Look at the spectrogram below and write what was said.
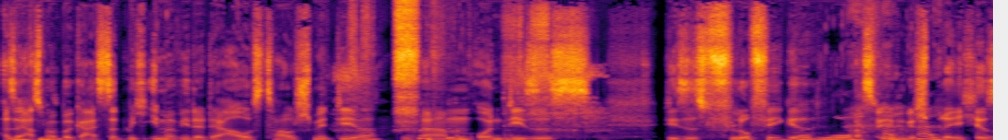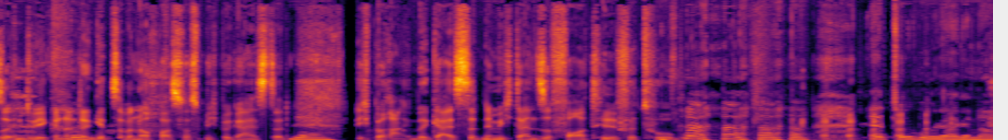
Also erstmal begeistert mich immer wieder der Austausch mit dir ähm, und dieses, dieses Fluffige, ja. was wir im Gespräch hier so entwickeln. Und dann gibt es aber noch was, was mich begeistert. Ja. Mich begeistert nämlich dein Soforthilfe-Turbo. ja, Turbo, ja, genau.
